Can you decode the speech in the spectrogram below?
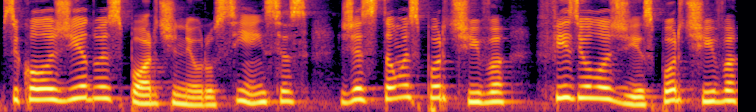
psicologia do esporte e neurociências, gestão esportiva, fisiologia esportiva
